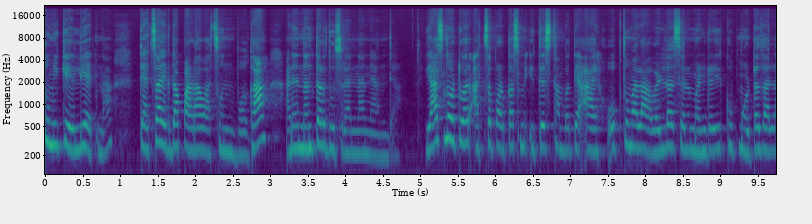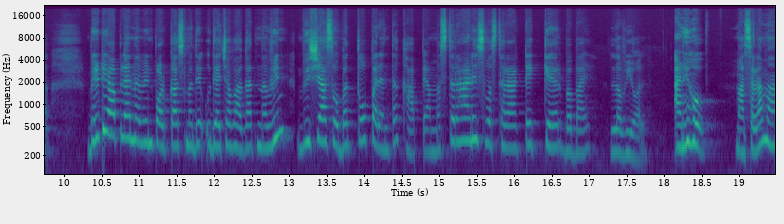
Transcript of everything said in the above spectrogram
तुम्ही केली आहेत ना त्याचा एकदा पाडा वाचून बघा आणि नंतर दुसऱ्यांना ज्ञान द्या. याच नोटवर आजचं पॉडकास्ट मी इथेच थांबते. आय होप तुम्हाला आवडलं असेल. मंडळी खूप मोठं झालं. भेटूया आपल्या नवीन पॉडकास्टमध्ये उद्याच्या भागात नवीन विषयासोबत तोपर्यंत खा प्या मस्त राहा आणि स्वस्थ राहा. Take care bye love you all आणि हो मासळा मा.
